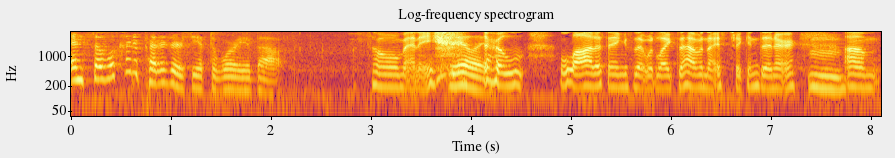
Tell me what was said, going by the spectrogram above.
And so what kind of predators do you have to worry about? So many. Really? there are a lot of things that would like to have a nice chicken dinner. Mm. Um,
